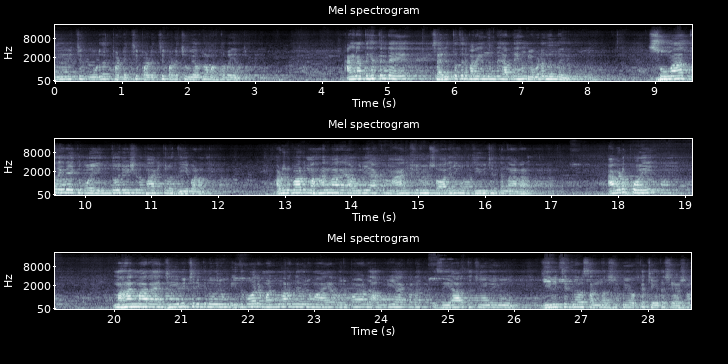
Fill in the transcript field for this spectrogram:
ജീവിച്ച് കൂടുതൽ പഠിച്ച് പഠിച്ച് പഠിച്ച് ഉയർന്ന മർത്തവയെത്തും അങ്ങനെ അദ്ദേഹത്തിന്റെ ചരിത്രത്തിൽ പറയുന്നുണ്ട് അദ്ദേഹം ഇവിടെ നിന്ന് സുമാത്രയിലേക്ക് പോയി ഇന്തോനേഷ്യയുടെ ഭാഗത്തുള്ള ദ്വീപാണത്. അവിടെ ഒരുപാട് മഹാന്മാരെ ഔലിയാക്കളും സ്വാധീനം കൊണ്ട് ജീവിച്ചിരിക്കുന്ന നാടാണ്. അവിടെ പോയി മഹാന്മാരായ ജീവിച്ചിരിക്കുന്നവരും ഇതുപോലെ മൺമറഞ്ഞവരുമായ ഒരുപാട് ഔലിയാക്കളെ സിയാർത്ത് ചെയ്യുകയും ജീവിച്ചിരുന്നവർ സന്ദർശിക്കുകയോ ഒക്കെ ചെയ്ത ശേഷം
